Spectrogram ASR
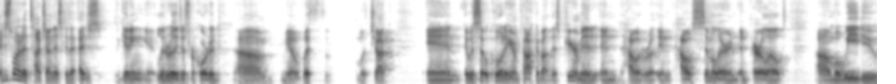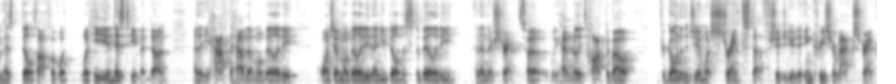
i just wanted to touch on this because I, I, just getting literally just recorded um, you know with with chuck and it was so cool to hear him talk about this pyramid and how it and how similar and, and paralleled um, what we do has built off of what what he and his team had done, and that you have to have that mobility. Once you have mobility, then you build the stability, and then there's strength. So we hadn't really talked about if you're going to the gym, what strength stuff should you do to increase your max strength?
